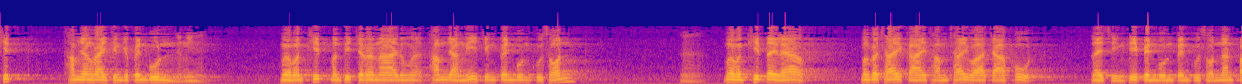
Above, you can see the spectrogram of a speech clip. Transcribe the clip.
คิดทำอย่างไรจึงจะเป็นบุญอย่างนี้ เมื่อมันคิดมันพิจารณาลงว่าทำอย่างนี้จึงเป็นบุญกุศลเมื่อมันคิดได้แล้ว มันก็ใช้กายทำใช้วาจาพูด ในสิ่งที่เป็นบุญเป็นกุศลนั้นไป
